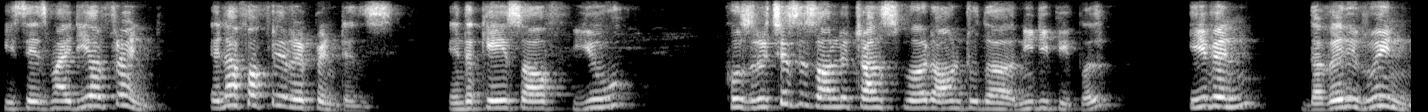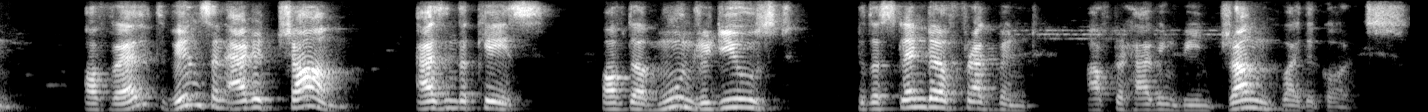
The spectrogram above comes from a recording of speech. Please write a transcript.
He says, My dear friend, enough of your repentance. In the case of you, whose riches is only transferred on to the needy people, even the very ruin of wealth wins an added charm, as in the case of the moon reduced to the slender fragment after having been drunk by the gods.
